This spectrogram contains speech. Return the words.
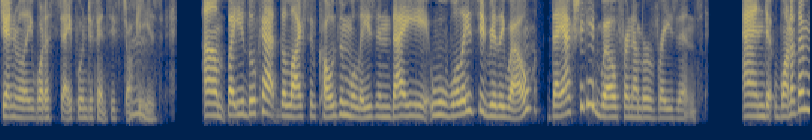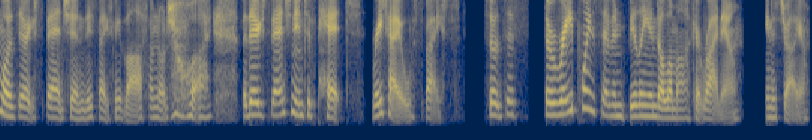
generally what a staple and defensive stock Hmm. is. Um, but you look at the likes of Coles and Woolies, and they, well, Woolies did really well. They actually did well for a number of reasons. And one of them was their expansion. This makes me laugh. I'm not sure why, but their expansion into pet retail space. So it's a $3.7 billion market right now in Australia.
